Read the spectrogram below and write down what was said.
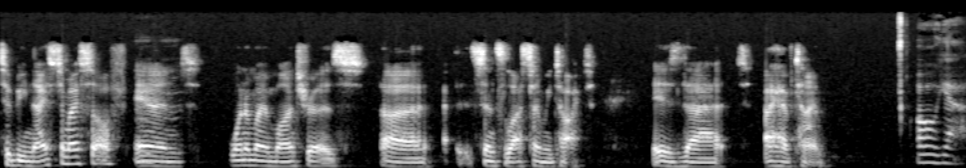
to be nice to myself. Mm-hmm. And one of my mantras uh, since the last time we talked is that I have time. Oh, yeah.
